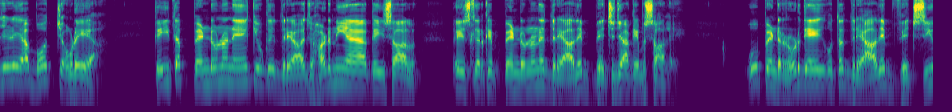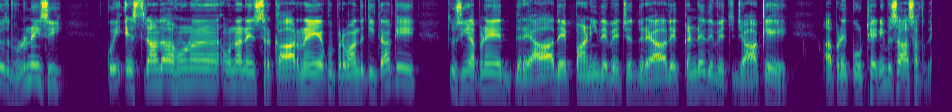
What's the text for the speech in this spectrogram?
ਜਿਹੜੇ ਆ ਬਹੁਤ ਚੌੜੇ ਆ। ਕਈ ਤਾਂ ਪਿੰਡ ਉਹਨਾਂ ਨੇ, ਕਿਉਂਕਿ ਦਰਿਆ 'ਚ ਹੜ੍ਹ ਨਹੀਂ ਆਇਆ ਕਈ ਸਾਲ ਇਸ ਕਰਕੇ ਪਿੰਡ ਉਹਨਾਂ ਨੇ ਦਰਿਆ ਦੇ ਵਿੱਚ ਜਾ ਕੇ ਵਸਾ ਲਏ। ਉਹ ਪਿੰਡ ਰੁੜ ਗਏ, ਉਹ ਤਾਂ ਦਰਿਆ ਦੇ ਵਿੱਚ ਸੀ, ਉਹ ਰੁੜ ਨਹੀਂ ਸੀ। ਕੋਈ ਇਸ ਤਰ੍ਹਾਂ ਦਾ ਹੁਣ ਉਹਨਾਂ ਨੇ ਸਰਕਾਰ ਨੇ ਜਾਂ ਕੋਈ ਪ੍ਰਬੰਧ ਕੀਤਾ ਕਿ ਤੁਸੀਂ ਆਪਣੇ ਦਰਿਆ ਦੇ ਪਾਣੀ ਦੇ ਵਿੱਚ, ਦਰਿਆ ਦੇ ਕੰਢੇ ਦੇ ਵਿੱਚ ਜਾ ਕੇ ਆਪਣੇ ਕੋਠੇ ਨਹੀਂ ਵਸਾ ਸਕਦੇ?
